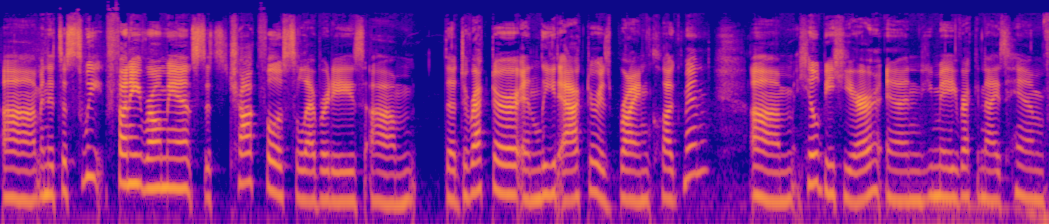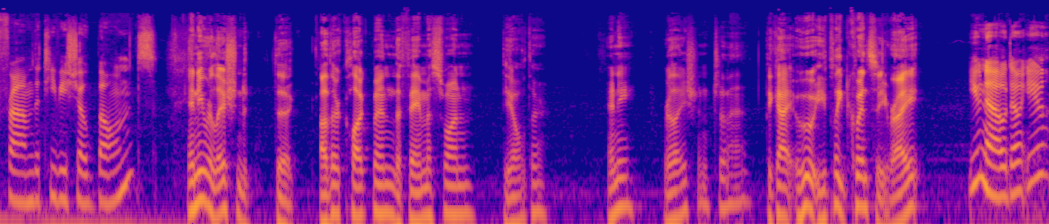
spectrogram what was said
Um, and it's a sweet, funny romance. It's chock full of celebrities. Um, the director and lead actor is Brian Klugman. Um, he'll be here, and you may recognize him from the TV show Bones. Any relation to the other Klugman, the famous one, the older? Any relation to that? The guy who he played Quincy, right? You know, don't you?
